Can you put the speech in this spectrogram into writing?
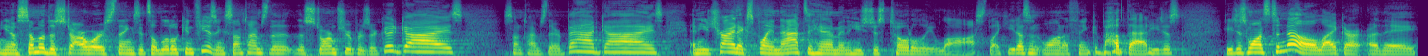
you know, some of the Star Wars things, it's a little confusing. Sometimes the, the stormtroopers are good guys, sometimes they're bad guys. And you try and explain that to him, and he's just totally lost. Like, he doesn't want to think about that. He just, he just wants to know, like, are, are, they,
